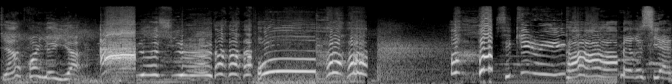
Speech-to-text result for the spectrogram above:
C'est incroyable, il y a... Ah Yes, yes Oh Qui lui ah Merci à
